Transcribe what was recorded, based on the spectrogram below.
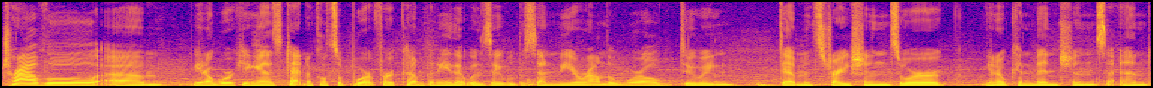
travel, um, you know, working as technical support for a company that was able to send me around the world doing demonstrations or, you know, conventions. And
